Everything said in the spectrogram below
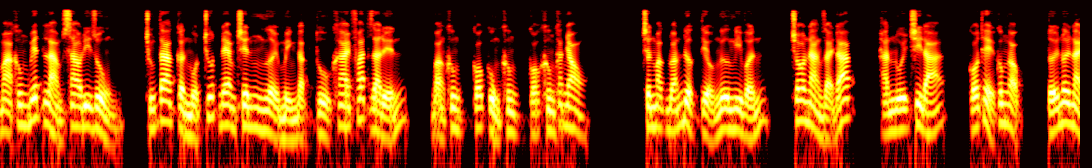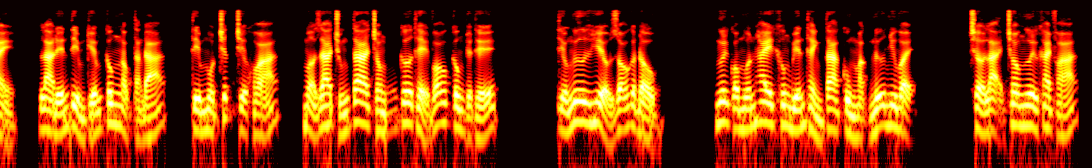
mà không biết làm sao đi dùng, chúng ta cần một chút đem trên người mình đặc thù khai phát ra đến, bằng không có cùng không có không khác nhau. Trần mặc đoán được tiểu ngư nghi vấn, cho nàng giải đáp hắn núi chi đá, có thể công ngọc, tới nơi này là đến tìm kiếm công ngọc tảng đá, tìm một chiếc chìa khóa, mở ra chúng ta trong cơ thể võ công tuyệt thế. Tiểu ngư hiểu rõ gật đầu. Ngươi có muốn hay không biến thành ta cùng mặc nữ như vậy? Trở lại cho ngươi khai phá.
